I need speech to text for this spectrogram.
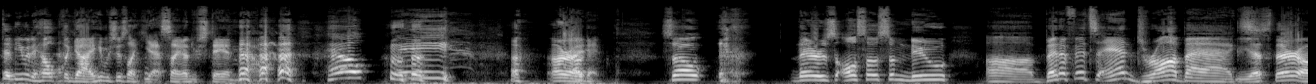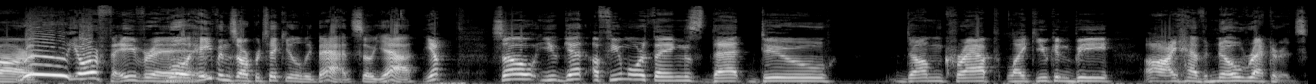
Didn't even help the guy. He was just like, "Yes, I understand now." Help me! All right. okay, so there's also some new uh, benefits and drawbacks. Yes, there are. Woo, your favorite. Well, havens are particularly bad, so yeah. Yep. So you get a few more things that do dumb crap, like you can be, oh, I have no records.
